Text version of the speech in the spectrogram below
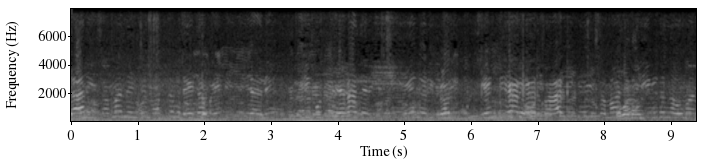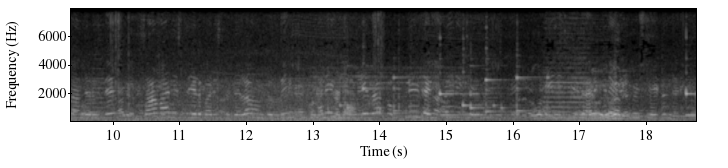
దానికి సంబంధించి మొత్తం డేటా బయటికి తీయాలి ఈ పుట్టు ఎలా జరిగింది ఏం జరిగింది ఎన్టీఆర్ గారి భార్యకి సమాజంలో ఈ విధంగా అవమానం జరిగితే సామాన్య స్త్రీల పరిస్థితి ఎలా ఉంటుంది అనే దీని మీద కంప్లీట్ ఎంక్వైరీ చేయమని రిక్వెస్ట్ చేయడం జరిగింది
